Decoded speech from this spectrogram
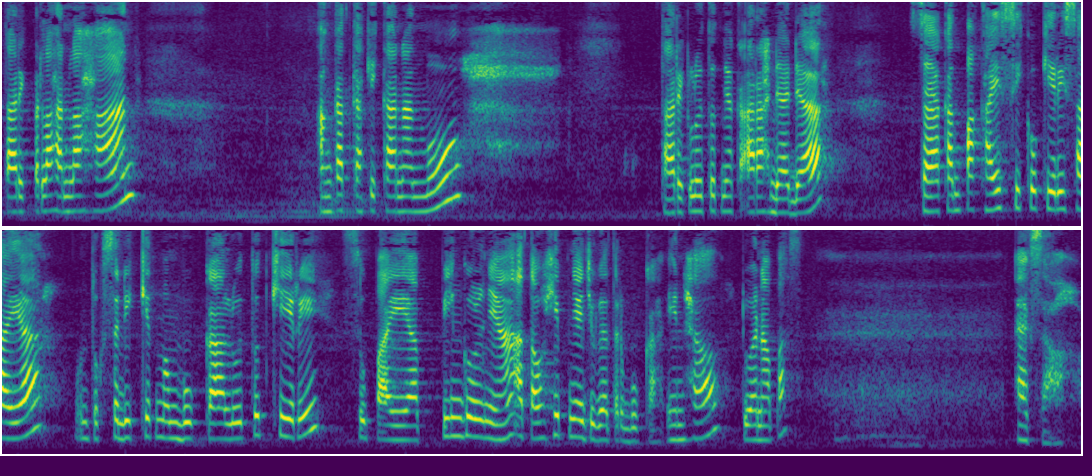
tarik perlahan-lahan. Angkat kaki kananmu. Tarik lututnya ke arah dada. Saya akan pakai siku kiri saya untuk sedikit membuka lutut kiri supaya pinggulnya atau hipnya juga terbuka. Inhale, dua napas. Exhale.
